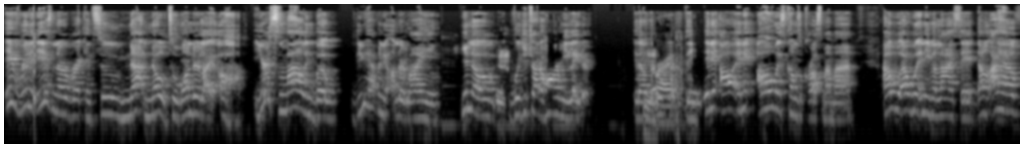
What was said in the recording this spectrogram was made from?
it really is nerve wracking to not know, to wonder like, oh, you're smiling, but do you have any underlying, you know, yeah. would you try to harm me later? You know, yeah. right. type of thing. And it all and it always comes across my mind. I w- I wouldn't even lie and say, no, I have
